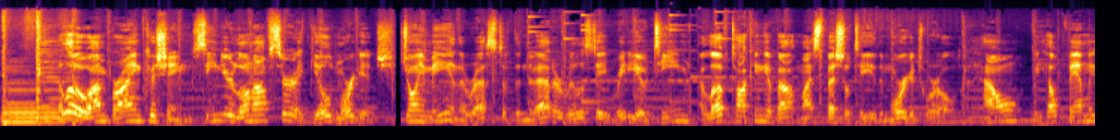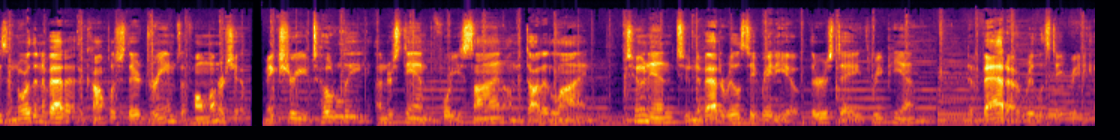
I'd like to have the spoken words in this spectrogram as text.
Hello, I'm Brian Cushing, Senior Loan Officer at Guild Mortgage. Join me and the rest of the Nevada Real Estate Radio team. I love talking about my specialty, the mortgage world, and how we help families in Northern Nevada accomplish their dreams of home ownership. Make sure you totally understand before you sign on the dotted line. Tune in to Nevada Real Estate Radio, Thursday, 3 p.m. Nevada Real Estate Radio.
